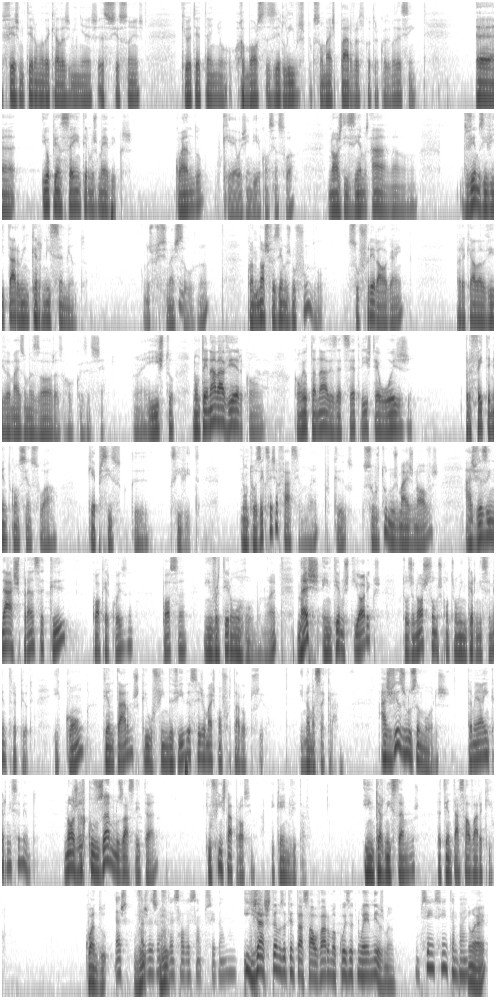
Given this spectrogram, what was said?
fez-me ter uma daquelas minhas associações que eu até tenho remorso de dizer livros porque são mais parvas do que outra coisa, mas é assim. Uh, eu pensei em termos médicos. Quando, o que é hoje em dia consensual, nós dizemos: ah, não, devemos evitar o encarniçamento nos profissionais de saúde. Não é? Quando nós fazemos, no fundo, sofrer alguém para que ela viva mais umas horas ou coisa desse género. É? E isto não tem nada a ver com, com eutanásias, etc. Isto é hoje perfeitamente consensual que é preciso que, que se evite. Não estou a dizer que seja fácil, não é? Porque, sobretudo nos mais novos, às vezes ainda há esperança que qualquer coisa possa inverter um rumo, não é? Mas, em termos teóricos, todos nós somos contra um encarniçamento terapêutico e com tentarmos que o fim da vida seja o mais confortável possível e não massacrado. Às vezes, nos amores, também há encarniçamento nós recusamos-nos a aceitar que o fim está próximo e que é inevitável. E encarniçamos-nos a tentar salvar aquilo. Quando às, às vezes não tem salvação possível, não é? E já estamos a tentar salvar uma coisa que não é a mesma. Sim, sim, também. Não é?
